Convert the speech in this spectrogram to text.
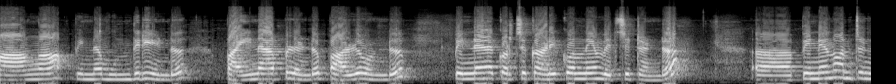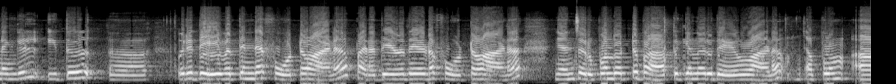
മാങ്ങ പിന്നെ മുന്തിരി ഉണ്ട് പൈനാപ്പിൾ ഉണ്ട് പഴമുണ്ട് പിന്നെ കുറച്ച് കണിക്കൊന്നയും വെച്ചിട്ടുണ്ട്. പിന്നെന്ന് പറഞ്ഞിട്ടുണ്ടെങ്കിൽ ഇത് ഒരു ദൈവത്തിന്റെ ഫോട്ടോ ആണ്. പരദേവതയുടെ ഫോട്ടോ ആണ്. ഞാൻ ചെറുപ്പം തൊട്ട് പ്രാർത്ഥിക്കുന്ന ഒരു ദൈവമാണ്. അപ്പം ആ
